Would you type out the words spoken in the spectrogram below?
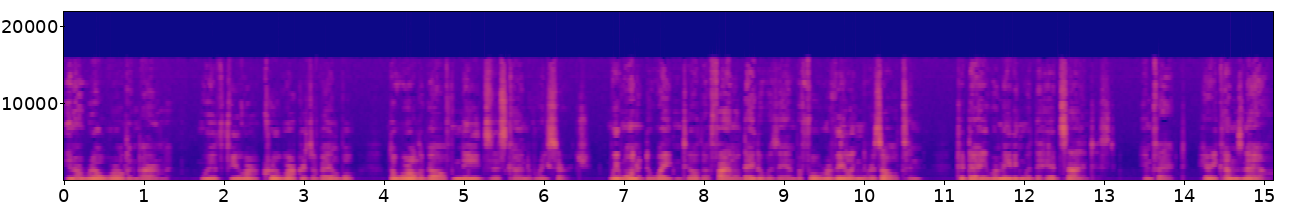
in a real world environment. With fewer crew workers available, the world of golf needs this kind of research. We wanted to wait until the final data was in before revealing the results, and today we're meeting with the head scientist. In fact, here he comes now.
